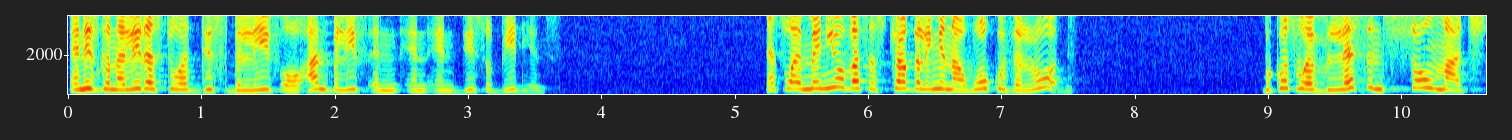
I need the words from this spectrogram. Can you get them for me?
And it's going to lead us towards disbelief or unbelief and, and, and disobedience. That's why many of us are struggling in our walk with the Lord. Because we've listened so much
